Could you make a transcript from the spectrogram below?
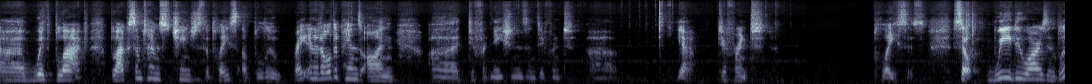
uh, with black. Black sometimes changes the place of blue, right? And it all depends on uh, different nations and different, uh, yeah, different places. So we do ours in blue.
